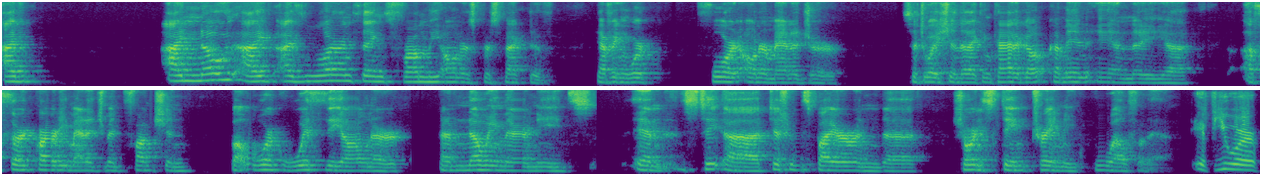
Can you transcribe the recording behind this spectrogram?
I've I know I, I've learned things from the owner's perspective, having worked for an owner manager situation that I can kind of go come in in a uh, a third party management function, but work with the owner, kind of knowing their needs and see, uh, Tishman Speyer and uh, Shorenstein trained me well for that. If you were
